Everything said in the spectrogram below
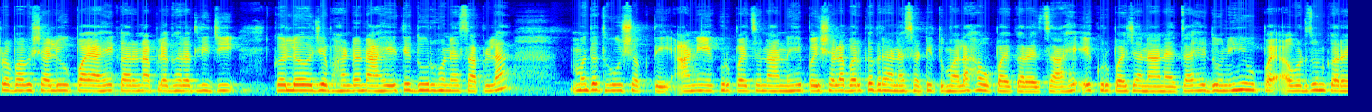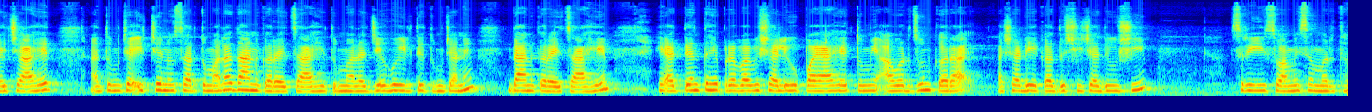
प्रभावशाली उपाय आहे कारण आपल्या घरातली जी कल जे भांडण आहे ते दूर होण्यास आपल्याला मदत होऊ शकते. आणि एक रुपयाचं नाणं हे पैशाला बरकत राहण्यासाठी तुम्हाला हा उपाय करायचा आहे. एक रुपयाच्या नाण्याचा हे दोन्हीही उपाय आवर्जून करायचे आहेत. आणि तुमच्या इच्छेनुसार तुम्हाला दान करायचं आहे. तुम्हाला जे होईल ते तुमच्याने दान करायचं आहे. हे अत्यंत हे प्रभावीशाली उपाय आहेत. तुम्ही आवर्जून करा. आषाढी एकादशीच्या दिवशी श्री स्वामी समर्थ.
